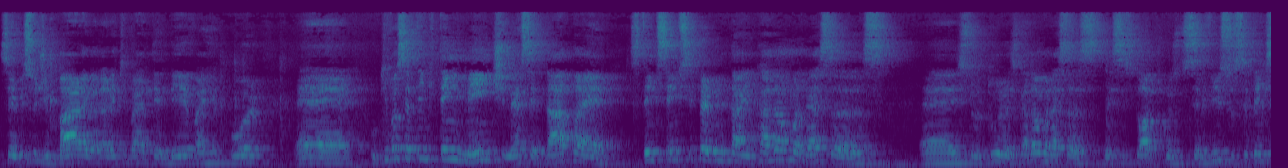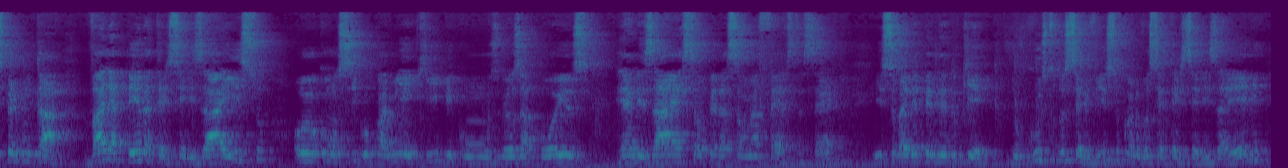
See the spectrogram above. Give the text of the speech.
serviço de bar, a galera que vai atender, vai repor. É, o que você tem que ter em mente nessa etapa é, você tem que sempre se perguntar em cada uma dessas é, estruturas, cada uma dessas, desses tópicos de serviço, você tem que se perguntar, vale a pena terceirizar isso ou eu consigo com a minha equipe, com os meus apoios, realizar essa operação na festa, certo? Isso vai depender do que? Do custo do serviço quando você terceiriza ele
